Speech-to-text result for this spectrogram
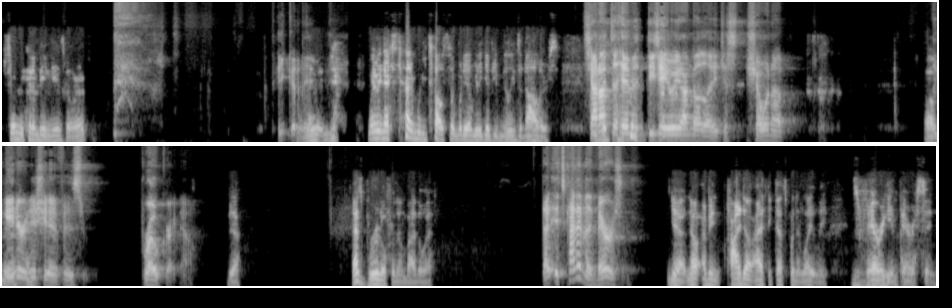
Shame we couldn't be in Gainesville, right? he could have been. Maybe, maybe next time when you tell somebody I'm going to give you millions of dollars. Shout out to him and DJ Uiagalelei just showing up. Oh, the man, Gator. Initiative is broke right now. Yeah. That's brutal for them, by the way. That it's kind of embarrassing. Yeah, no, I mean, kind of. I think that's putting it lightly. It's very embarrassing.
